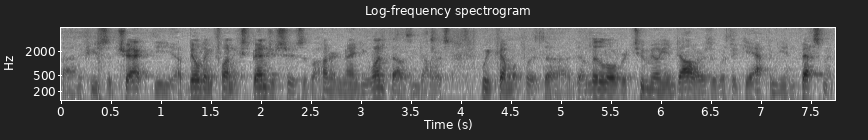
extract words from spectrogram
uh, If you subtract the uh, building fund expenditures of $191,000, we come up with uh, a little over $2 million with a gap in the investment.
